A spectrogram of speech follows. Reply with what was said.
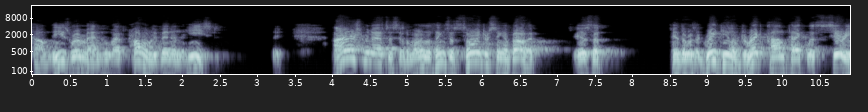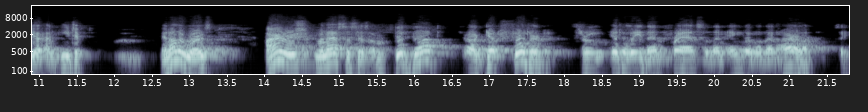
come, these were men who had probably been in the East. See. Irish monasticism, one of the things that's so interesting about it is that you know, there was a great deal of direct contact with Syria and Egypt. In other words, Irish monasticism did not uh, get filtered through Italy, then France, and then England, and then Ireland. See,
